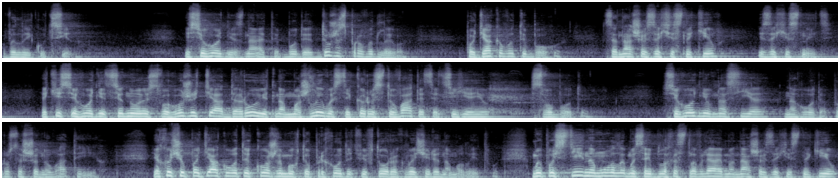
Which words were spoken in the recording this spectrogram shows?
велику ціну. І сьогодні, знаєте, буде дуже справедливо подякувати Богу за наших захисників і захисниць, які сьогодні ціною свого життя дарують нам можливості користуватися цією свободою. Сьогодні в нас є нагода просто шанувати їх. Я хочу подякувати кожному, хто приходить вівторок ввечері на молитву. Ми постійно молимося і благословляємо наших захисників,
